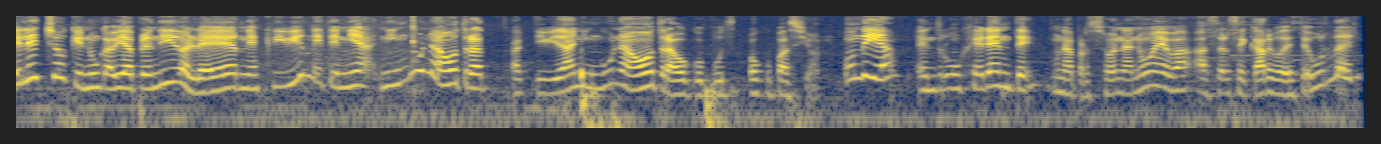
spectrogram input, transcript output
El hecho que nunca había aprendido a leer ni a escribir ni tenía ninguna otra actividad, ninguna otra ocupación. Un día entró un gerente, una persona nueva, a hacerse cargo de este burdel,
